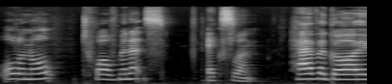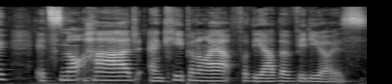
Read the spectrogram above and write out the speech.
All in all, 12 minutes, excellent. Have a go, it's not hard, and keep an eye out for the other videos.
